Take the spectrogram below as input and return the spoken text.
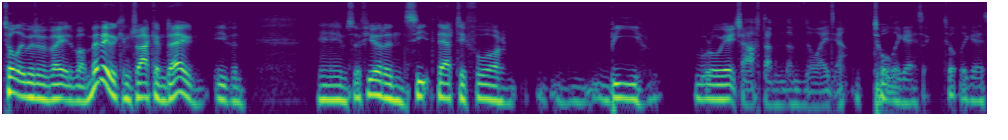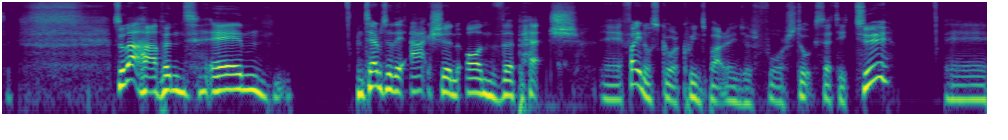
totally would have invited him on. Maybe we can track him down even. Um, so if you're in seat 34B row H, I have, I have no idea. I'm totally guessing. Totally guessing. So that happened. Um, in terms of the action on the pitch, uh, final score Queen's Park Rangers 4, Stoke City 2. Uh,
